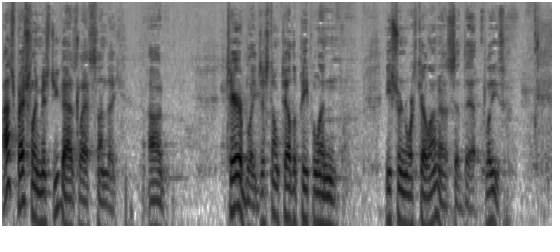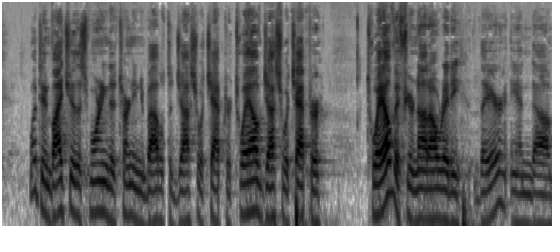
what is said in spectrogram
I especially missed you guys last Sunday. Uh, terribly. Just don't tell the people in eastern North Carolina I said that, please. I want to invite you this morning to turn in your Bibles to Joshua chapter 12. Joshua chapter 12, if you're not already there. And. Uh,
